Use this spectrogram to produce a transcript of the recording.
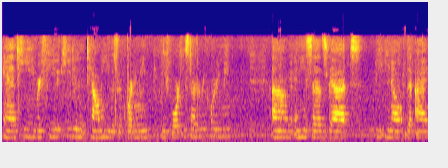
And he refused, he didn't tell me he was recording me before he started recording me. Um, and he says that, you know, that I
